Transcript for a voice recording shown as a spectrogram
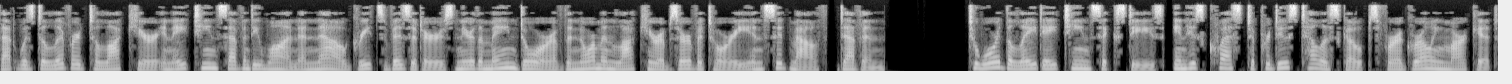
that was delivered to Lockyer in 1871 and now greets visitors near the main door of the Norman Lockyer Observatory in Sidmouth, Devon. Toward the late 1860s, in his quest to produce telescopes for a growing market,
